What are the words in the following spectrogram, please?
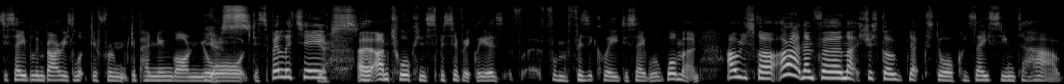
disabling barriers, look different depending on your Yes. disability. Yes. Uh, I'm talking specifically as f- from a physically disabled woman. I would just go, all right then, Fearne, let's just go next door because they seem to have.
